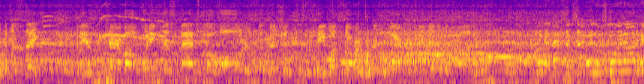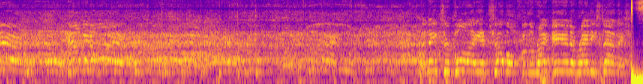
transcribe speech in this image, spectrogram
make a mistake. But he doesn't care about winning this match with a hold or submission. He wants to hurt Ric Flair for what he did to his father. And that's exactly what's going on here. Hamming. The Nature Boy in trouble from the right hand of Randy Savage.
